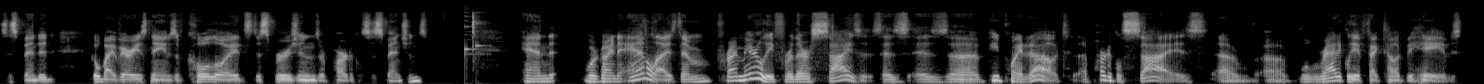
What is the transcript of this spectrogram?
suspended go by various names of colloids, dispersions, or particle suspensions. And we're going to analyze them primarily for their sizes. As, as uh, Pete pointed out, a particle size uh, will radically affect how it behaves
